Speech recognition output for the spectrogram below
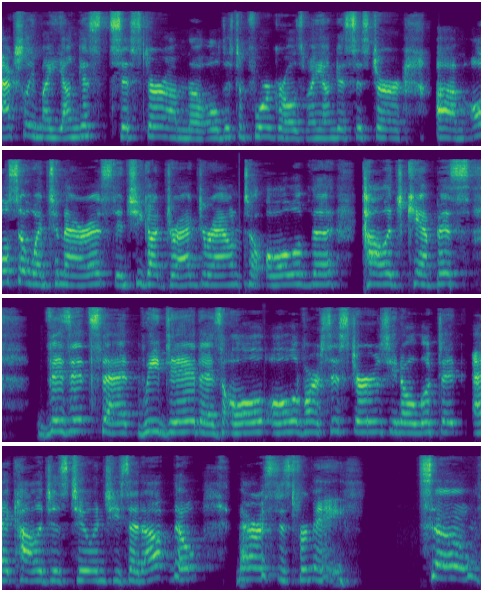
actually, my youngest sister, I'm the oldest of four girls. My youngest sister um, also went to Marist and she got dragged around to all of the college campus visits that we did as all all of our sisters you know looked at at colleges too and she said oh no marist is for me so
